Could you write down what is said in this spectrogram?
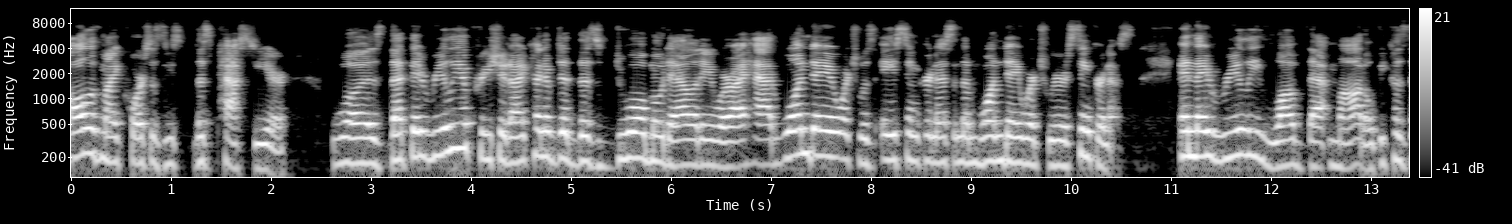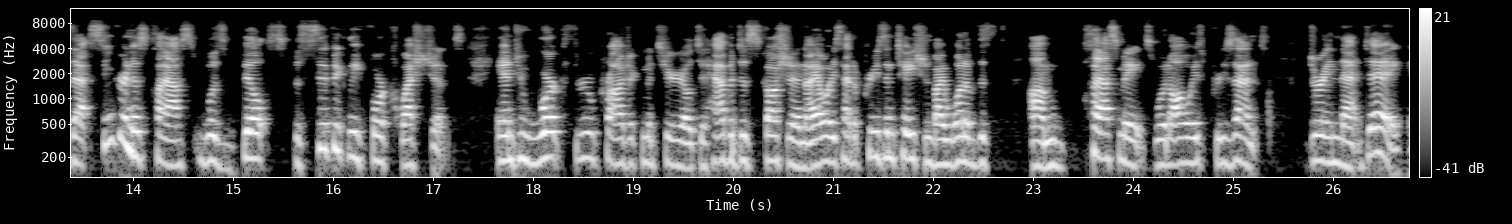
all of my courses these, this past year was that they really appreciate I kind of did this dual modality where I had one day which was asynchronous and then one day which we were synchronous. And they really loved that model because that synchronous class was built specifically for questions and to work through project material, to have a discussion. I always had a presentation by one of the um, classmates would always present during that day.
